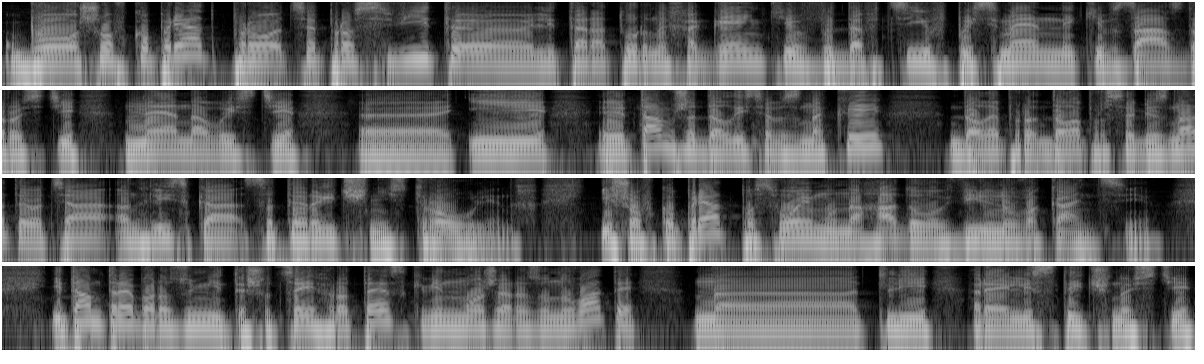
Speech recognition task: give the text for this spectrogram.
Бо шовкопряд про це про світ е, літературних агентів, видавців, письменників, заздрості, ненависті. Е, І е, там вже далися в знаки, дали про, дала про себе знати оця англійська сатиричність роулінг. І шовкопряд по-своєму нагадував вільну вакансію. І там треба розуміти, що цей гротеск він може резонувати на тлі реалістичності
